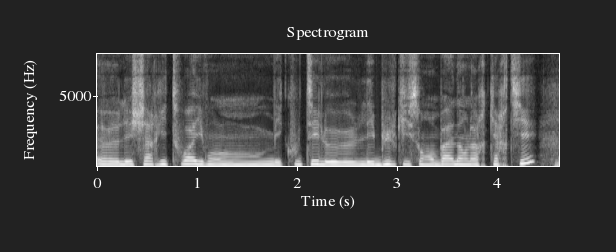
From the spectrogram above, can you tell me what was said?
euh, les charitois, ils vont écouter le- les bulles qui sont en bas dans leur quartier. Mm.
